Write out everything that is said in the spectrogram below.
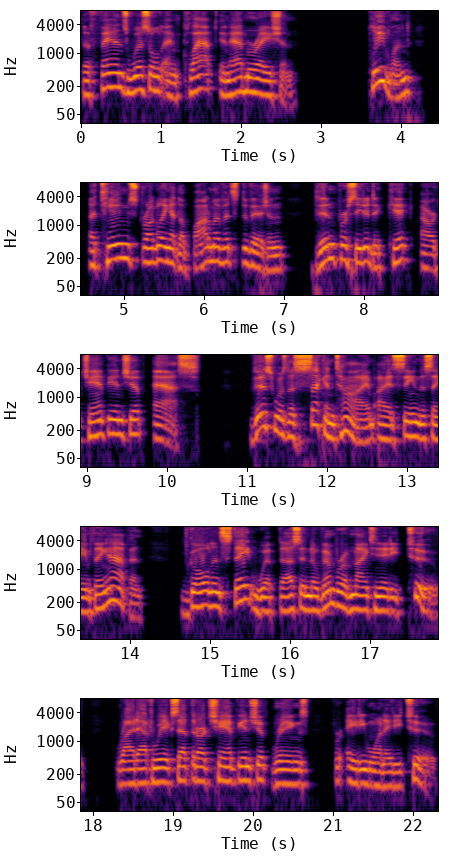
The fans whistled and clapped in admiration. Cleveland, a team struggling at the bottom of its division, then proceeded to kick our championship ass. This was the second time I had seen the same thing happen. Golden State whipped us in November of 1982, right after we accepted our championship rings for 81 82.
